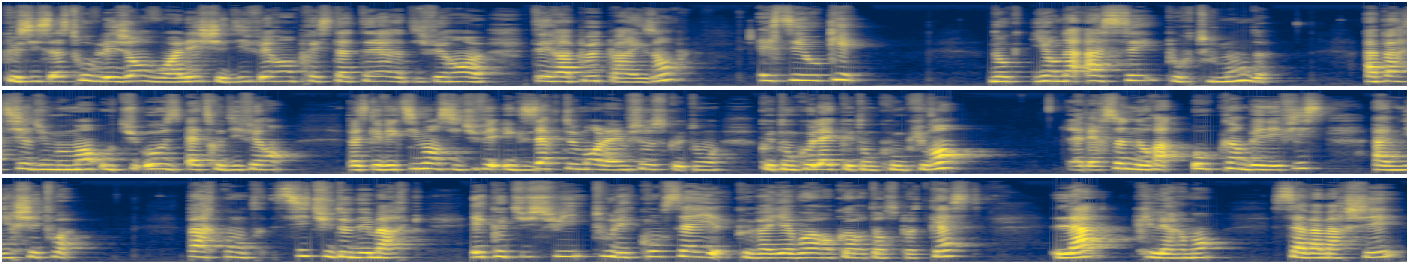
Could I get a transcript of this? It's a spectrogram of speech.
que si ça se trouve, les gens vont aller chez différents prestataires, différents euh, thérapeutes par exemple, et c'est ok. Donc il y en a assez pour tout le monde à partir du moment où tu oses être différent. Parce qu'effectivement, si tu fais exactement la même chose que ton, que ton collègue, que ton concurrent, la personne n'aura aucun bénéfice à venir chez toi. Par contre, si tu te démarques et que tu suis tous les conseils que va y avoir encore dans ce podcast, là, clairement, ça va marcher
